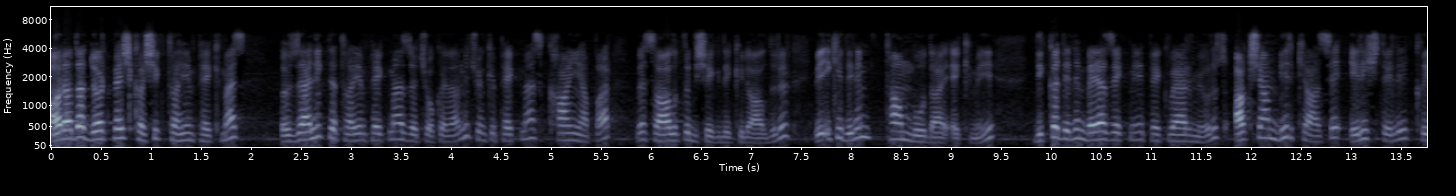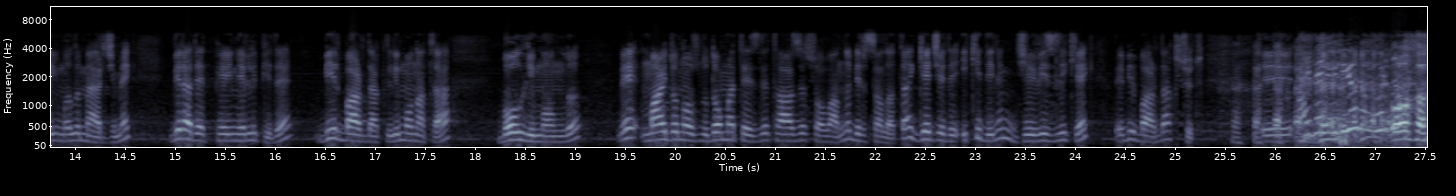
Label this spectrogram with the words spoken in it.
Arada 4-5 kaşık tahin pekmez. Özellikle tahin pekmez de çok önemli çünkü pekmez kan yapar ve sağlıklı bir şekilde kilo aldırır. Ve iki dilim tam buğday ekmeği. Dikkat edin beyaz ekmeği pek vermiyoruz. Akşam bir kase erişteli kıymalı mercimek, bir adet peynirli pide, bir bardak limonata, bol limonlu ve maydanozlu, domatesli, taze soğanlı bir salata. Gecede iki dilim cevizli kek ve bir bardak süt. Ee, Ay ben ölüyorum burada. Oh,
